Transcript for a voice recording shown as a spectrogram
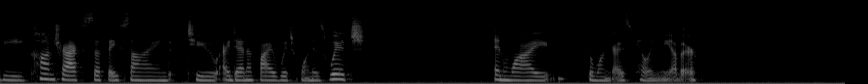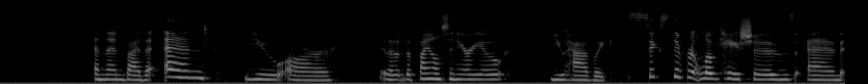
the contracts that they signed to identify which one is which and why the one guy's killing the other and then by the end you are the, the final scenario you have like six different locations and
